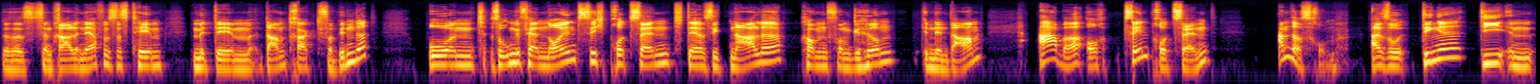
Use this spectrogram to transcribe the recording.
das zentrale Nervensystem, mit dem Darmtrakt verbindet. Und so ungefähr 90 Prozent der Signale kommen vom Gehirn in den Darm, aber auch 10 Prozent andersrum. Also Dinge, die im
